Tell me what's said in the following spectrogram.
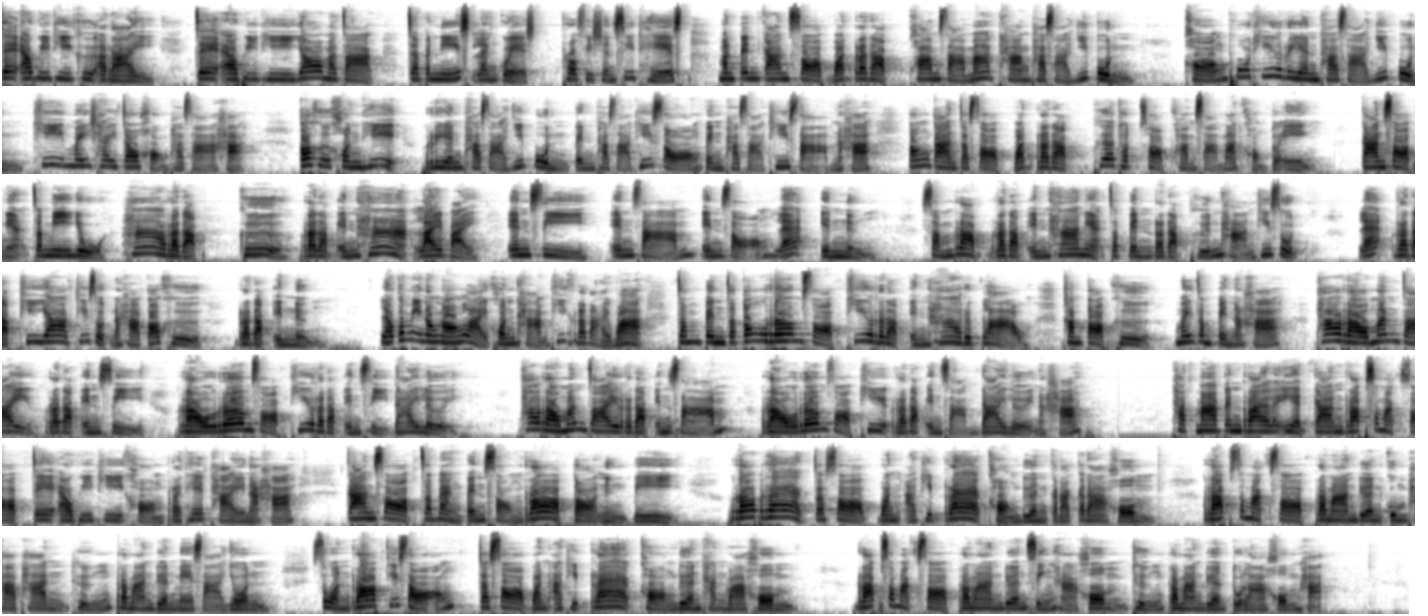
JLPT คืออะไร JLPT ย่อมาจาก Japanese Language Proficiency Test มันเป็นการสอบวัดระดับความสามารถทางภาษาญี่ปุ่น ของผู้ที่เรียนภาษาญี่ปุ่นที่ไม่ใช่เจ้าของภาษาค่ะ ก็คือคนที่เรียนภาษาญี่ปุ่น เป็นภาษาที่ 2 เป็นภาษาที่ 3 นะคะ ต้องการจะสอบวัดระดับเพื่อทดสอบความสามารถของตัวเอง การสอบเนี่ยจะมีอยู่ 5 ระดับ คือระดับ N5 ไล่ไป N4 N3 N2 และ N1 สำหรับระดับ N5 เนี่ยจะเป็นระดับพื้นฐานที่สุด และระดับที่ยากที่สุดนะคะก็คือระดับ N1 แล้วก็มีน้องๆหลายคนถามพี่กระต่ายว่าจำเป็นจะต้องเริ่มสอบที่ระดับ N5 หรือเปล่าคำตอบคือไม่จำเป็นนะคะ ถ้าเรามั่นใจระดับ N4 เราเริ่มสอบที่ระดับ N4 ได้เลย ถ้าเรามั่นใจระดับ N3 เราเริ่มสอบที่ระดับ N3 ได้เลยนะคะ ถัดมาเป็นรายละเอียดการรับสมัครสอบ JLPT ของประเทศไทยนะคะ การสอบจะแบ่งเป็น 2 รอบต่อ 1 ปี รอบแรกจะสอบวันอาทิตย์แรกของเดือนกรกฎาคม รับสมัครสอบประมาณเดือนกุมภาพันธ์ ถึงประมาณเดือนเมษายน ส่วนรอบที่ 2 จะสอบวันอาทิตย์แรกของเดือนธันวาคมรับสมัครสอบประมาณเดือนสิงหาคม ถึงประมาณเดือนตุลาคมค่ะ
